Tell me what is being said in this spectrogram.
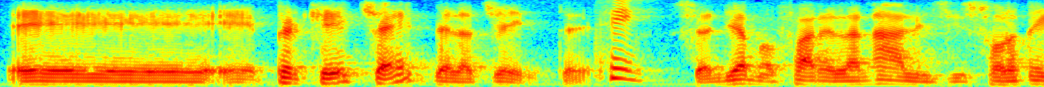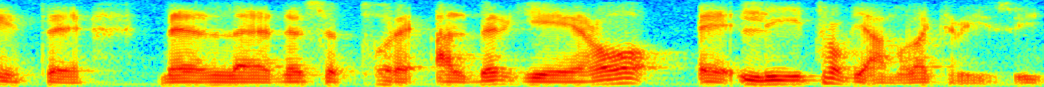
eh, perché c'è della gente. Sì. Se andiamo a fare l'analisi solamente nel, nel settore alberghiero, eh, lì troviamo la crisi,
